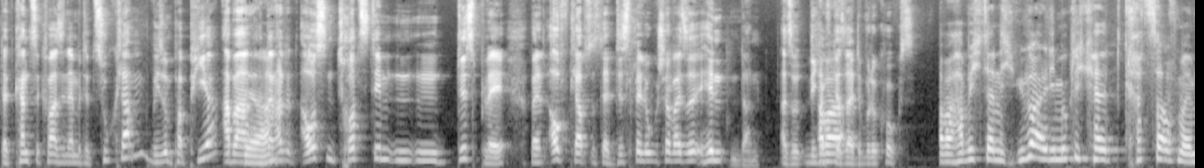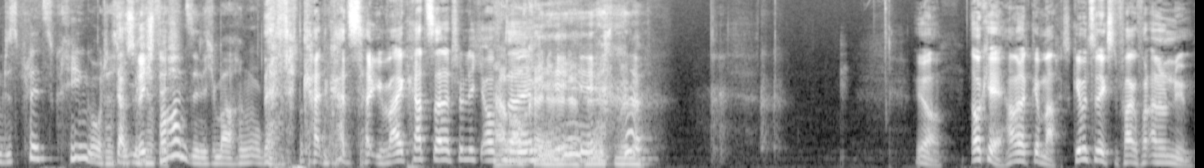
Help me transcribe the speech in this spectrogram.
das kannst du quasi in der Mitte zuklappen, wie so ein Papier, aber Ja. dann hat es außen trotzdem ein, ein Display. Wenn du das aufklappst, ist der Display logischerweise hinten dann. Also nicht auf Aber- der Seite, wo du guckst. Aber habe ich da nicht überall die Möglichkeit, Kratzer auf meinem Display zu kriegen? Oh, das, Das ist würde mich ja richtig. wahnsinnig machen. Oh. Das kann, du kannst da überall Kratzer natürlich auf Ja, deinem. Mülle. Ja. Okay, haben wir das gemacht. Gehen wir zur nächsten Frage von Anonym.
